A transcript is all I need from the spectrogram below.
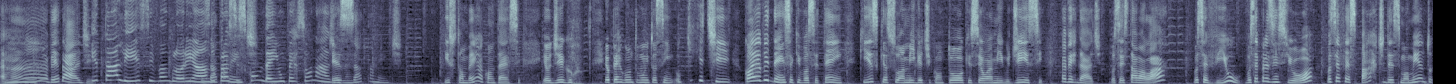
Ah, verdade. e tá ali se vangloriando para se esconder em um personagem. né? Exatamente. Isso também acontece. Eu digo, eu pergunto muito assim, o que, que te, qual é a evidência que você tem que isso que a sua amiga te contou, que o seu amigo disse, é verdade? Você estava lá? Você viu? Você presenciou? Você fez parte desse momento?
